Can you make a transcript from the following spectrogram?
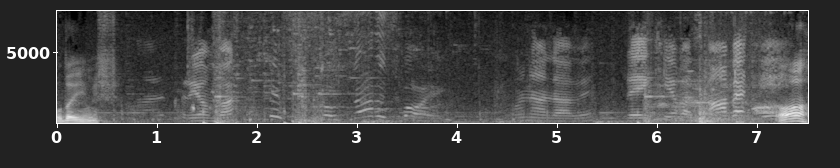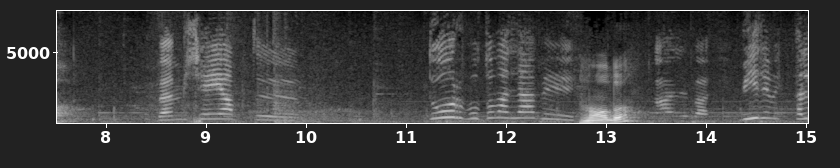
O da iyiymiş. Ah! ben bir şey yaptım. Dur buldum Ali abi. Ne oldu? Galiba. Biri mi? Ali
